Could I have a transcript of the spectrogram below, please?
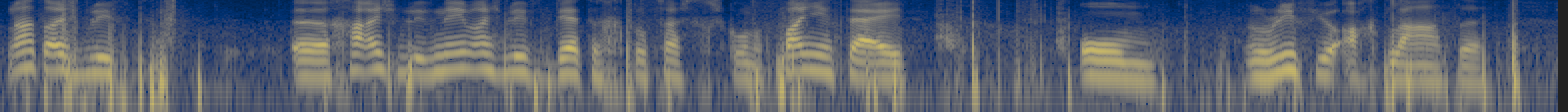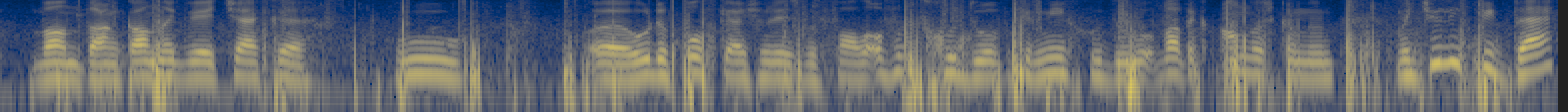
laat alsjeblieft, uh, ga alsjeblieft, neem alsjeblieft 30 tot 60 seconden van je tijd om een review achter te laten. Want dan kan ik weer checken hoe, uh, hoe de podcast jullie is bevallen. Of ik het goed doe, of ik het niet goed doe, wat ik anders kan doen. Want jullie feedback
